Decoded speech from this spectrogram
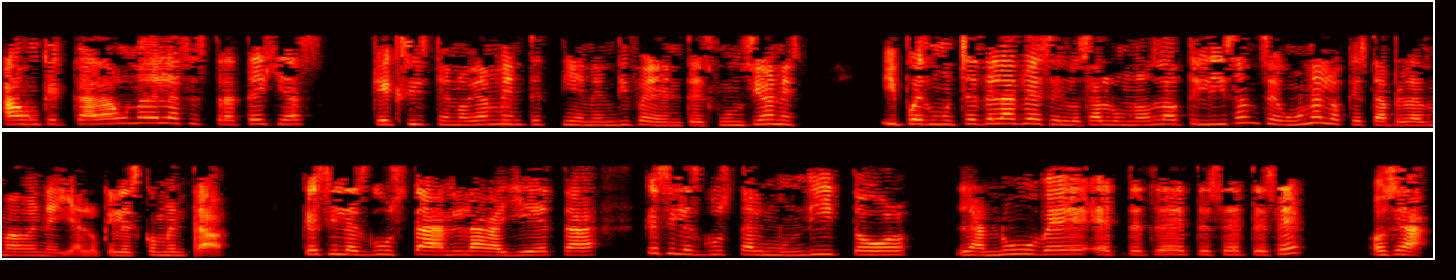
Aunque cada una de las estrategias que existen obviamente tienen diferentes funciones y pues muchas de las veces los alumnos la utilizan según a lo que está plasmado en ella, lo que les comentaba, que si les gusta la galleta, que si les gusta el mundito, la nube, etc, etc, etc. O sea,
